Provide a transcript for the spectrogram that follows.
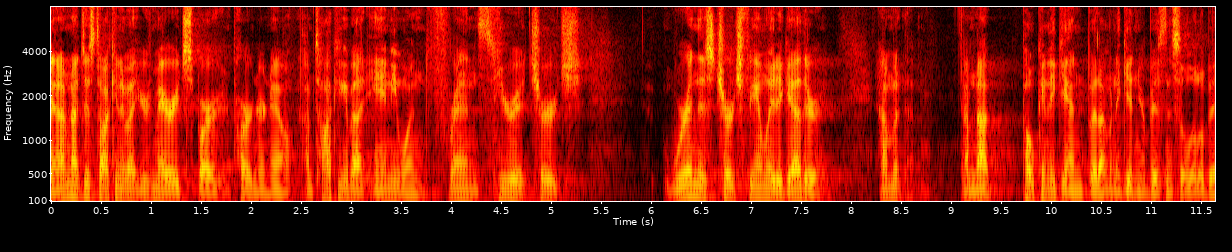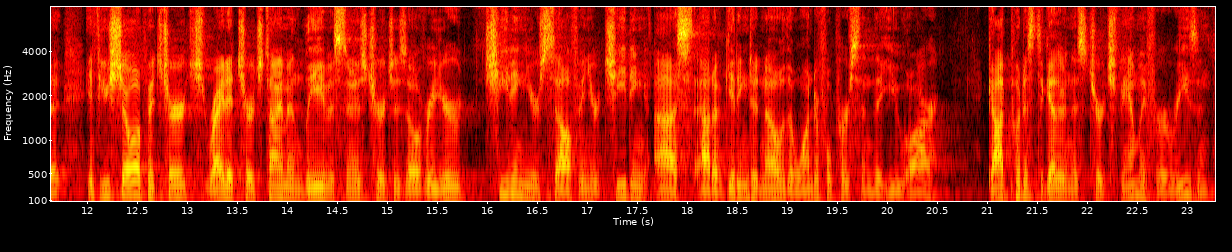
And I'm not just talking about your marriage partner now, I'm talking about anyone, friends here at church. We're in this church family together. I'm, I'm not poking again, but I'm going to get in your business a little bit. If you show up at church right at church time and leave as soon as church is over, you're cheating yourself and you're cheating us out of getting to know the wonderful person that you are. God put us together in this church family for a reason.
